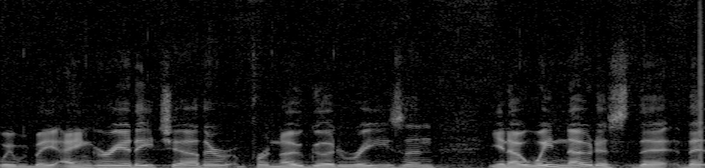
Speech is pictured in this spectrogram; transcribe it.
we would be angry at each other for no good reason. You know, we noticed that that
